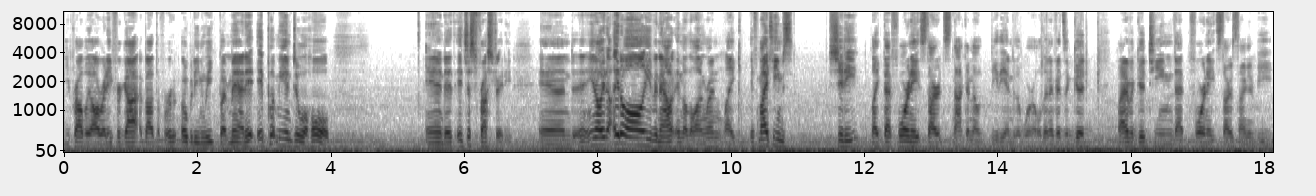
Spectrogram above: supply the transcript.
you probably already forgot about the opening week, but man, it, it put me into a hole. And it, it's just frustrating. And, uh, you know, it, it'll all even out in the long run. Like, if my team's shitty, like that four and eight start's not going to be the end of the world. And if it's a good, if I have a good team, that four and eight start's not going to be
